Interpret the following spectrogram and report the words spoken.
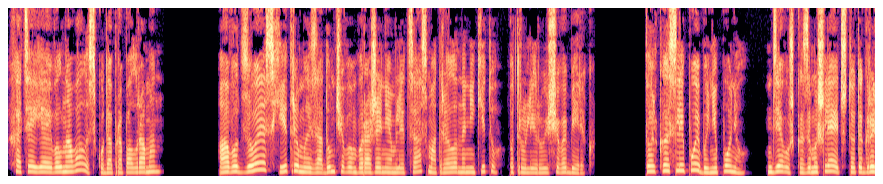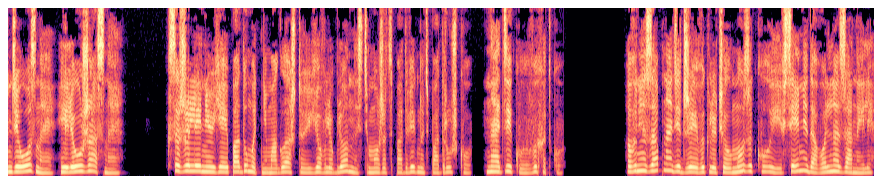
хотя я и волновалась, куда пропал Роман. А вот Зоя с хитрым и задумчивым выражением лица смотрела на Никиту, патрулирующего берег. Только слепой бы не понял. Девушка замышляет что-то грандиозное или ужасное. К сожалению, я и подумать не могла, что ее влюбленность может сподвигнуть подружку на дикую выходку. Внезапно диджей выключил музыку, и все недовольно заныли.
